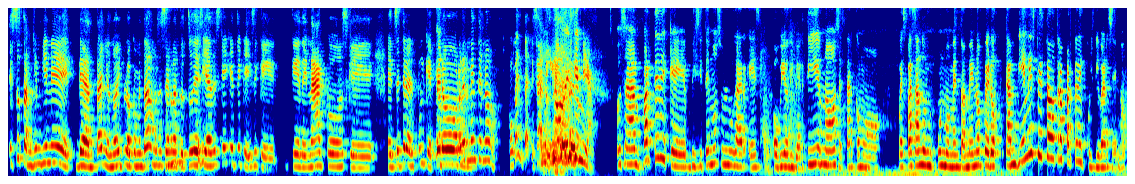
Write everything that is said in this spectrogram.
esto también viene de antaño, ¿no? Y lo comentábamos hace rato, tú decías, es que hay gente que dice que, que de nacos, que etcétera, el pulque, pero realmente no. Coméntales, No, es que mira, o sea, aparte de que visitemos un lugar, es obvio divertirnos, estar como pues pasando un, momento ameno, pero también está esta otra parte de cultivarse, ¿no?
